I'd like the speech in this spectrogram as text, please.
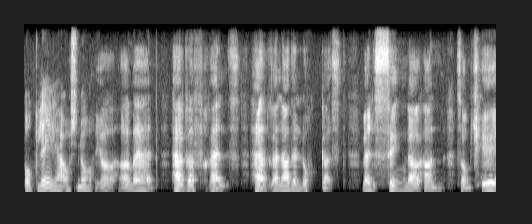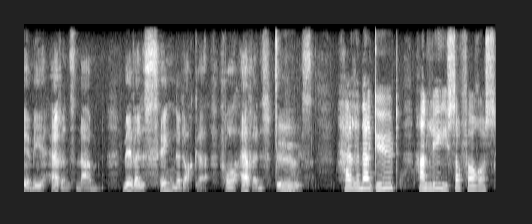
og glede oss nå. Ja, amen. Herre frels, Herre la det lukkes. Velsigner Han som kjem i Herrens navn. Vi velsigner dere fra Herrens hus. Herren er Gud, han lyser for oss.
